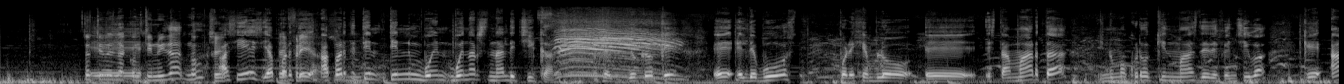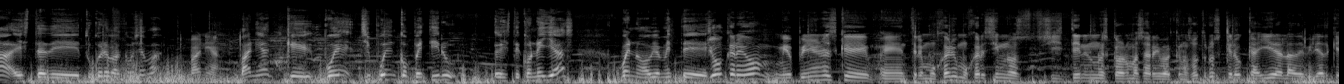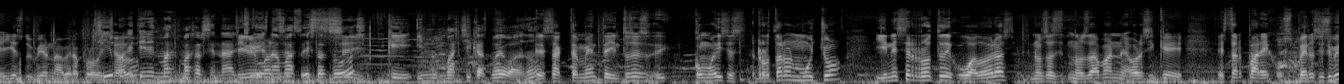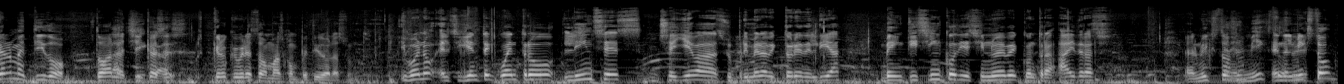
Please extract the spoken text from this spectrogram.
No tienes la Eh, continuidad, ¿no? Sí. Así es, y aparte, aparte tienen, tienen buen, buen arsenal de chicas. O sea, yo creo que eh, el de Búhos, por ejemplo, eh, está Marta y no me acuerdo quién más de defensiva, que, ah, este de tu coreba, ¿cómo se llama? Vania. Vania, que puede, sí pueden competir este, con ellas, bueno, obviamente... Yo creo, mi opinión es que eh, entre mujer y mujer sí, nos, sí tienen un escalón más arriba que nosotros. Creo que ahí era la debilidad que ellas tuvieron haber Sí, aprovechado. porque tienen más, más arsenal. Tienen más- nada más estas sí. dos que, y más chicas nuevas, ¿no? Exactamente, entonces, eh, como dices, rotaron mucho y en ese rote de jugadoras nos, nos daban ahora sí que estar parejos. Pero si se hubieran metido todas las, Las chicas, chicas. eh, creo que hubiera estado más competido el asunto. Y bueno, el siguiente encuentro, Linces se lleva su primera victoria del día, 25-19 contra Hydras El mixto, En el sí. mixto. en el sí. mixto.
